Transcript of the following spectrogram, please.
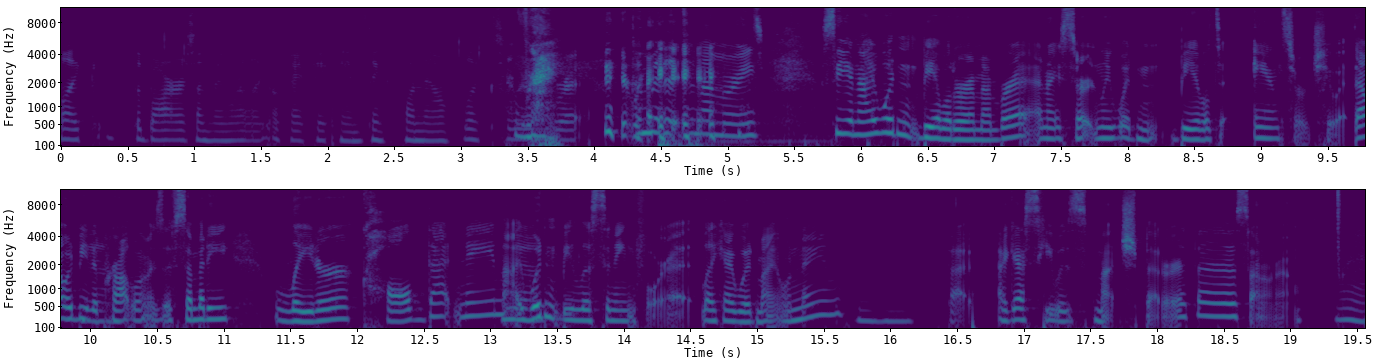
like the bar or something, we're like, "Okay, fake name. Think of one now. Look, so remember it. Commit it to memory." See, and I wouldn't be able to remember it, and I certainly wouldn't be able to answer to it. That would be the problem. Is if somebody later called that name, I wouldn't be listening for it like I would my own name. But I guess he was much better at this. I don't know.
